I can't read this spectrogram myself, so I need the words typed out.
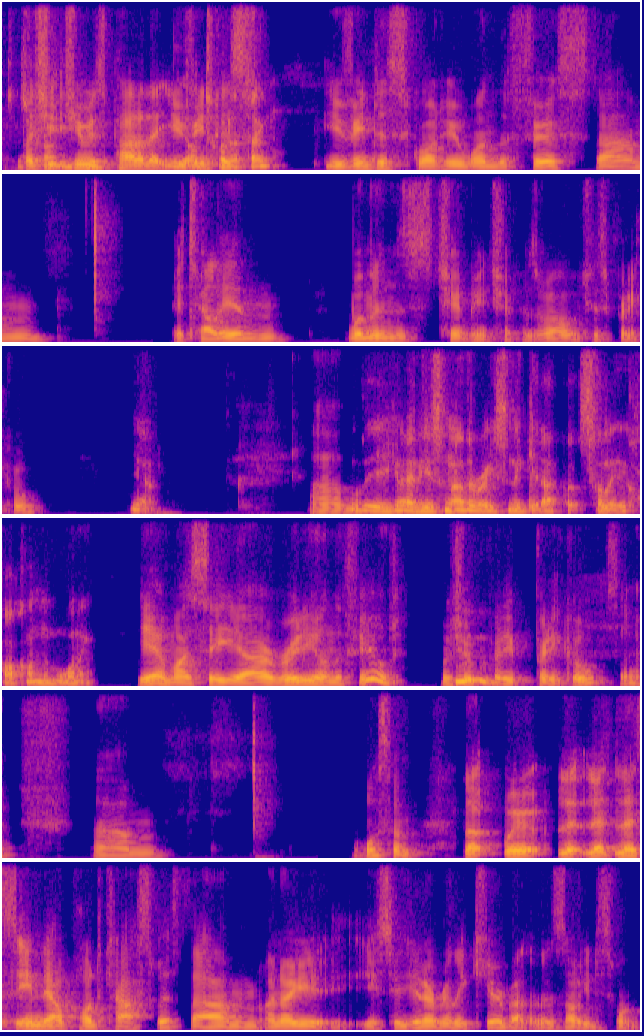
Just but she, she was part of that the old Twitter Juventus. thing. Juventus squad who won the first um, Italian women's championship as well, which is pretty cool. Yeah. Um, Well, there you go. There's another reason to get up at silly o'clock in the morning. yeah, might see uh, Rudy on the field, which Hmm. be pretty pretty cool. So, um, awesome. Look, we let, let, let's end our podcast with. Um, I know you you said you don't really care about the result; you just want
